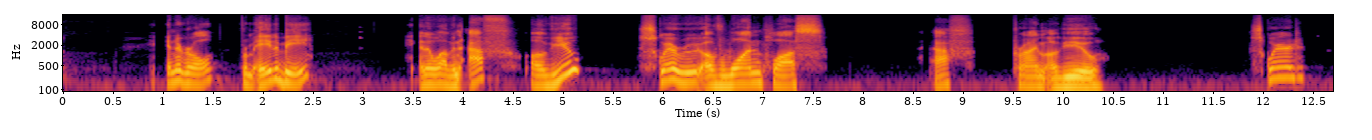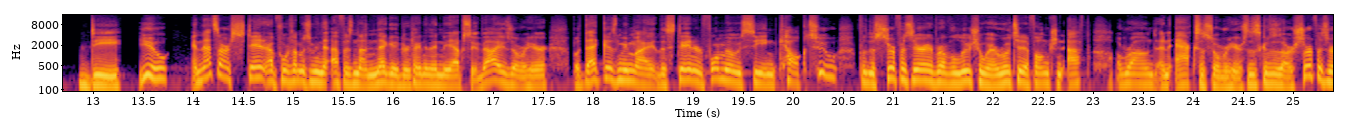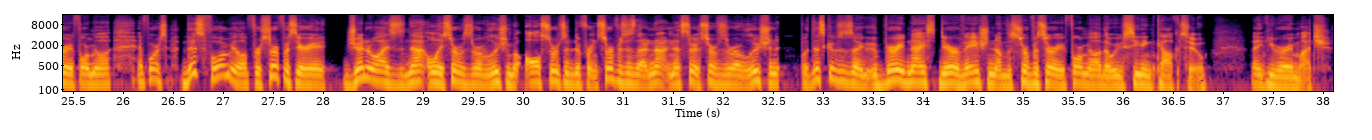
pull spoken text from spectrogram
integral from a to b, and then we'll have an f of u square root of 1 plus f prime of u squared du and that's our standard, of course I'm assuming the f is not negative, you're taking any absolute values over here, but that gives me my the standard formula we see in Calc 2 for the surface area of revolution when I rotate a function f around an axis over here. So this gives us our surface area formula. And of course, this formula for surface area generalizes not only surface of revolution, but all sorts of different surfaces that are not necessarily surface of revolution, but this gives us a very nice derivation of the surface area formula that we've seen in Calc 2. Thank you very much.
